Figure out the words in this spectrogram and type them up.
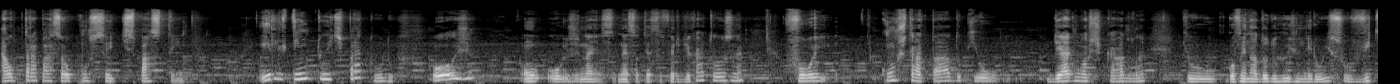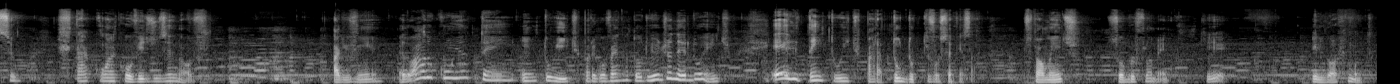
a ultrapassar o conceito de espaço-tempo. Ele tem um tweet para tudo. Hoje, hoje nessa terça-feira, dia 14, né, foi constatado que o diagnosticado, né, que o governador do Rio de Janeiro, Wilson Witzel, está com a Covid-19. Adivinha? Eduardo Cunha tem um tweet para o governador do Rio de Janeiro doente. Ele tem tweet para tudo que você pensar, principalmente sobre o Flamengo, que ele gosta muito.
